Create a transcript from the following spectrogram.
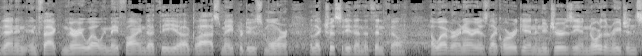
then in, in fact, very well, we may find that the glass may produce more electricity than the thin film. However, in areas like Oregon and New Jersey and northern regions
